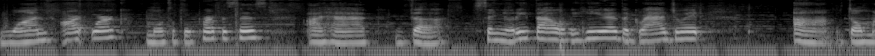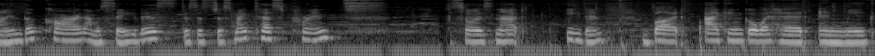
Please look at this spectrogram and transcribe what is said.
one artwork multiple purposes. I have the senorita over here, the graduate. Um, don't mind the card. I'm gonna say this. This is just my test print. So it's not even, but I can go ahead and make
